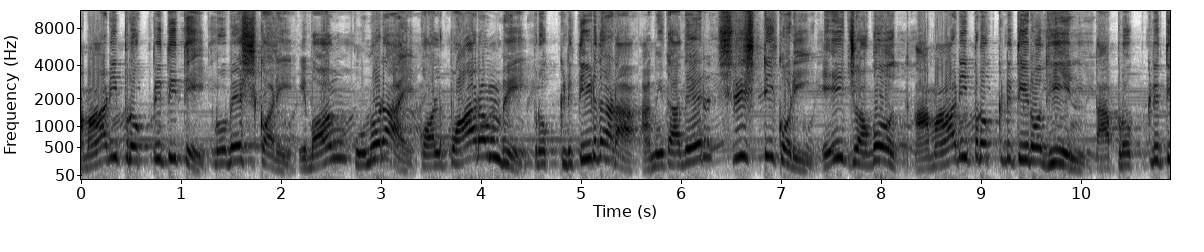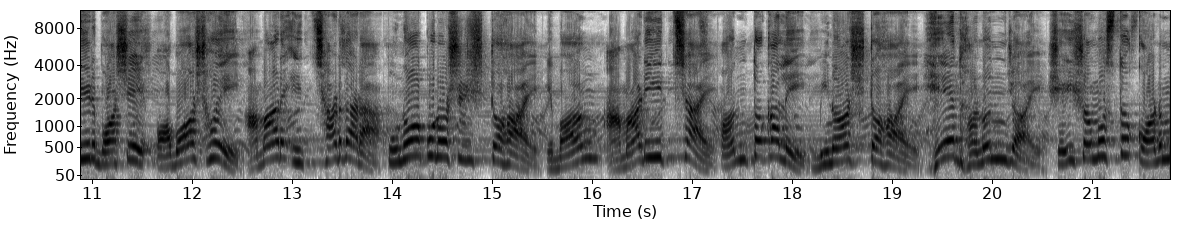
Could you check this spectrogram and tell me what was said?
আমারই প্রকৃতিতে প্রবেশ করে এবং পুনরায় কল্প আরম্ভে প্রকৃতির দ্বারা আমি তাদের সৃষ্টি করি। এই জগৎ আমারই প্রকৃতির অধীন। তা প্রকৃতির বশে অবশ হয়ে আমার ইচ্ছার দ্বারা পুনঃ পুনঃ সৃষ্ট হয় এবং আমারই ইচ্ছায় অন্তকালে বিনষ্ট হয়। হে ধনঞ্জয়, সেই সমস্ত কর্ম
